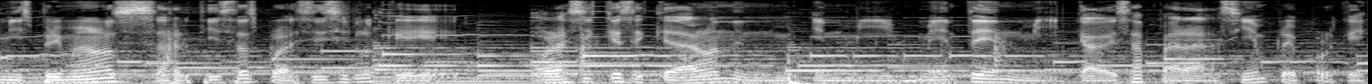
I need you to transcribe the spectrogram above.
mis primeros artistas, por así decirlo, que ahora sí que se quedaron en, mi mente, en mi cabeza para siempre, porque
